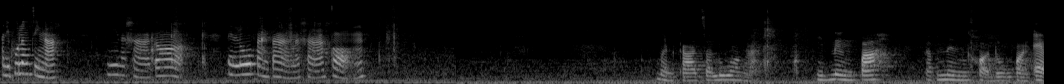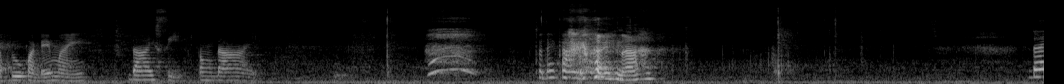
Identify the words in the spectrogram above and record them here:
อันนี้พูดเรื่องจริงนะนี่นะคะก็เป็นรูปต่างๆนะคะของ เหมือนการดจะล่วงอะนิดนึงปะ แป๊บหนึ่งขอดูก่อนแอบดูก่อนได้ไหม ได้สิ ต้องได้ จะได้การดใครนะ ได้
